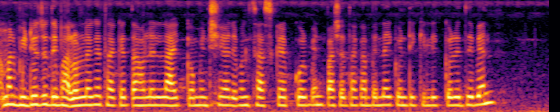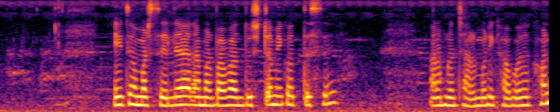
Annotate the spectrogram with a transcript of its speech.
আমার ভিডিও যদি ভালো লেগে থাকে তাহলে লাইক, কমেন্ট, শেয়ার এবং সাবস্ক্রাইব করবেন। পাশে থাকা বেলাইকনটি ক্লিক করে দেবেন। এই তো আমার ছেলে আর আমার বাবা দুষ্টামি করতেছে। আর আমরা ঝালমুড়ি খাব এখন।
